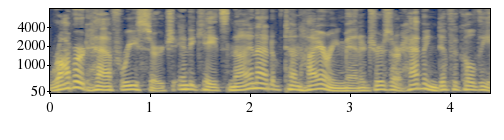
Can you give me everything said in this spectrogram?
Robert Half research indicates nine out of 10 hiring managers are having difficulty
